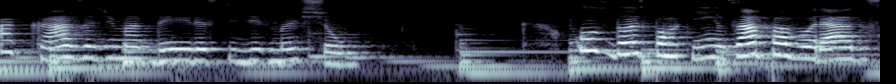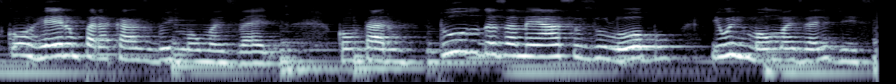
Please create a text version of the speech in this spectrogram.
a casa de madeira se desmanchou. Os dois porquinhos, apavorados, correram para a casa do irmão mais velho. Contaram tudo das ameaças do lobo e o irmão mais velho disse:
